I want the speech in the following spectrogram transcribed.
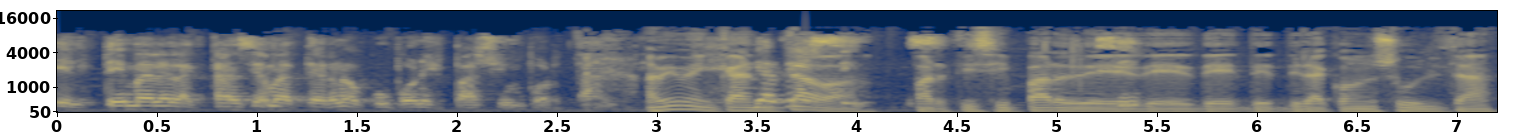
el tema de la lactancia materna ocupa un espacio importante. A mí me encantaba veces, participar de, ¿sí? de, de, de, de, la consulta.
